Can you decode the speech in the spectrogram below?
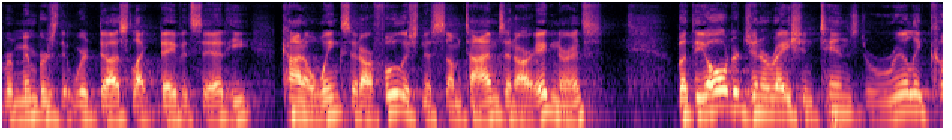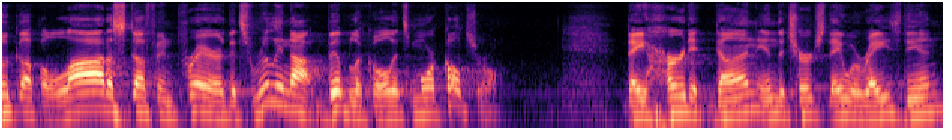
remembers that we're dust, like David said, he, kind of winks at our foolishness sometimes and our ignorance. But the older generation tends to really cook up a lot of stuff in prayer that's really not biblical, it's more cultural. They heard it done in the church they were raised in,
